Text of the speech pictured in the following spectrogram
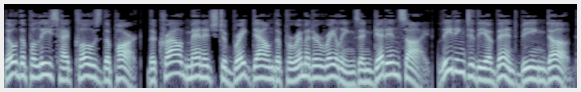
Though the police had closed the park, the crowd managed to break down the perimeter railings and get inside, leading to the event being dubbed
